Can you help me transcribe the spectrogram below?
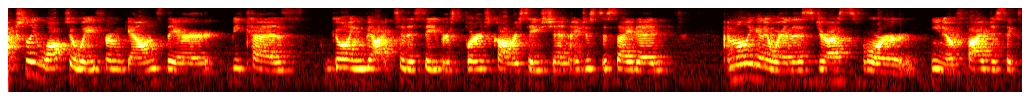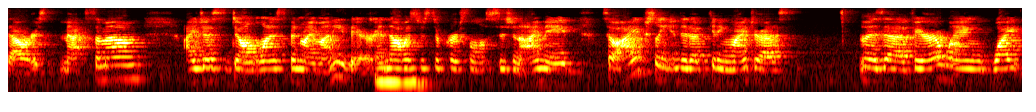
actually walked away from gowns there because going back to the save or splurge conversation, I just decided I'm only going to wear this dress for, you know, five to six hours maximum. I just don't want to spend my money there. And that was mm-hmm. just a personal decision I made. So I actually ended up getting my dress. It was a Vera Wang white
